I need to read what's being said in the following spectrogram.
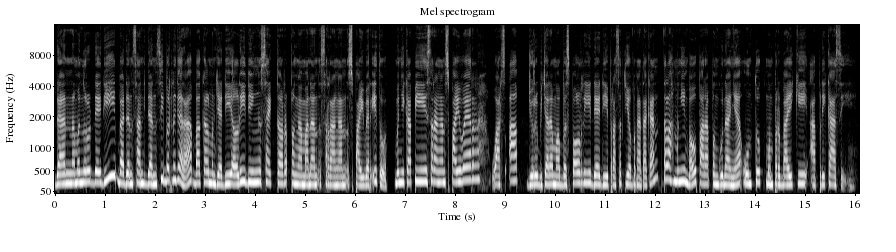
Dan menurut Dedi, Badan Sandi dan Siber Negara bakal menjadi leading sektor pengamanan serangan spyware itu. Menyikapi serangan spyware, WhatsApp, juru bicara Mabes Polri Dedi Prasetyo mengatakan telah mengimbau para penggunanya untuk memperbaiki aplikasi.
